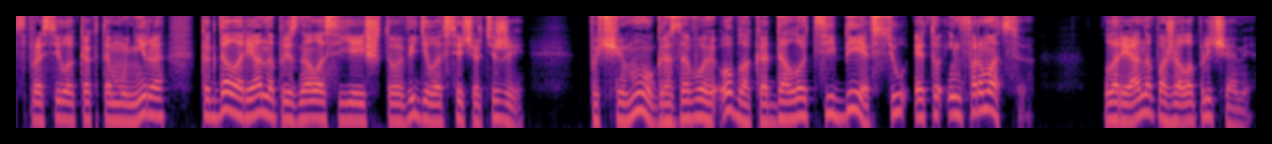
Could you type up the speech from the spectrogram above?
спросила как-то Мунира, когда Лариана призналась ей, что видела все чертежи. «Почему грозовое облако дало тебе всю эту информацию?» Лариана пожала плечами.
